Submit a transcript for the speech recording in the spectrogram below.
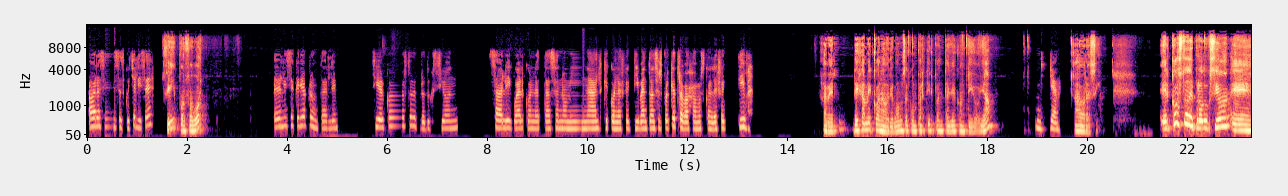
Ahora sí se escucha, Lice. Sí, por favor. Eh, Lice, quería preguntarle si el costo de producción sale igual con la tasa nominal que con la efectiva, entonces, ¿por qué trabajamos con la efectiva? A ver, déjame con audio. Vamos a compartir pantalla contigo, ¿ya? Ya. Ahora sí. El costo de producción, eh,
